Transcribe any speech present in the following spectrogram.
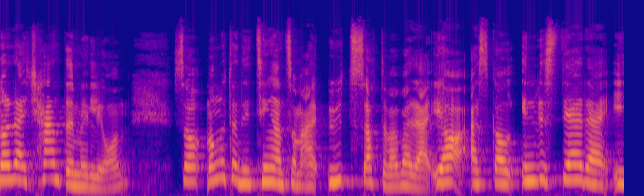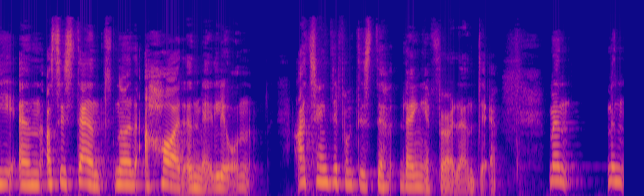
når jeg tjente en million Så mange av de tingene som jeg utsatte, var bare ja, jeg skal investere i en assistent når jeg har en million. Jeg trengte faktisk det lenge før den tid. Men, men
